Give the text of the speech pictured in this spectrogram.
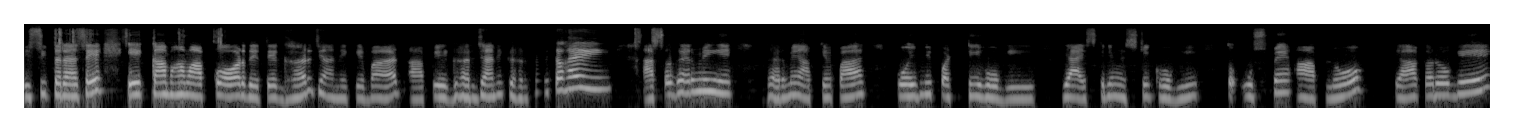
इसी तरह से एक काम हम आपको और देते घर जाने के बाद आप एक घर जाने, घर तो है ही, आप तो घर में ही है। घर में आपके पास कोई भी पट्टी होगी या आइसक्रीम स्टिक होगी तो उसमें आप लोग क्या करोगे?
